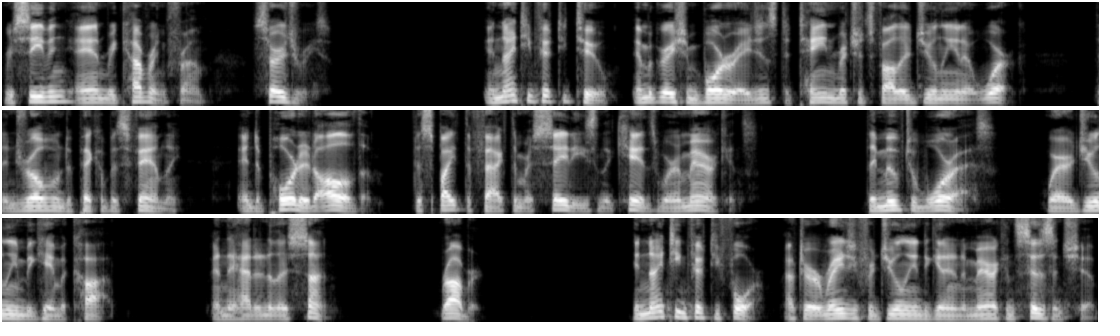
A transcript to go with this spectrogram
receiving and recovering from surgeries. In 1952, immigration border agents detained Richard's father Julian at work, then drove him to pick up his family, and deported all of them, despite the fact that Mercedes and the kids were Americans. They moved to Juarez, where Julian became a cop, and they had another son, Robert. In 1954, after arranging for Julian to get an American citizenship,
